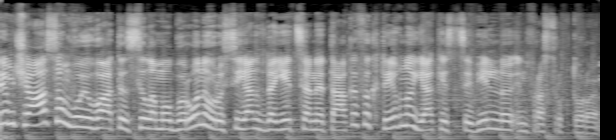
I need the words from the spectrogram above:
Тим часом воювати з силами оборони у росіян вдається не так ефективно, як і з цивільною інфраструктурою.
